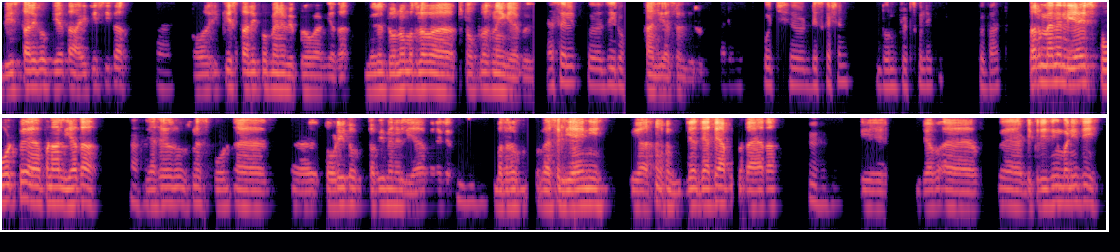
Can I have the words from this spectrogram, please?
बीस तारीख को किया था आईटीसी का। हाँ। और इक्कीस तारीख को मैंने विप्रो का किया था। मेरे दोनों मतलब स्टॉप लॉस नहीं गया कोई। एस एल ज़ीरो हाँ जी एस एल ज़ीरो कुछ डिस्कशन दोनों ट्रेड्स को लेकर कोई बात? सर मैंने लिया ही स्पोर्ट पे अपना लिया था। हाँ हाँ। जैसे उसने स्पोर्ट तोड़ी तो तभी मैंने लिया। मैंने लिया- हम्म, मतलब वैसे लिया ही नहीं। या जैसे आपने बताया था हम्म, हम्म, कि जब डिक्रीजिंग बनी थी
